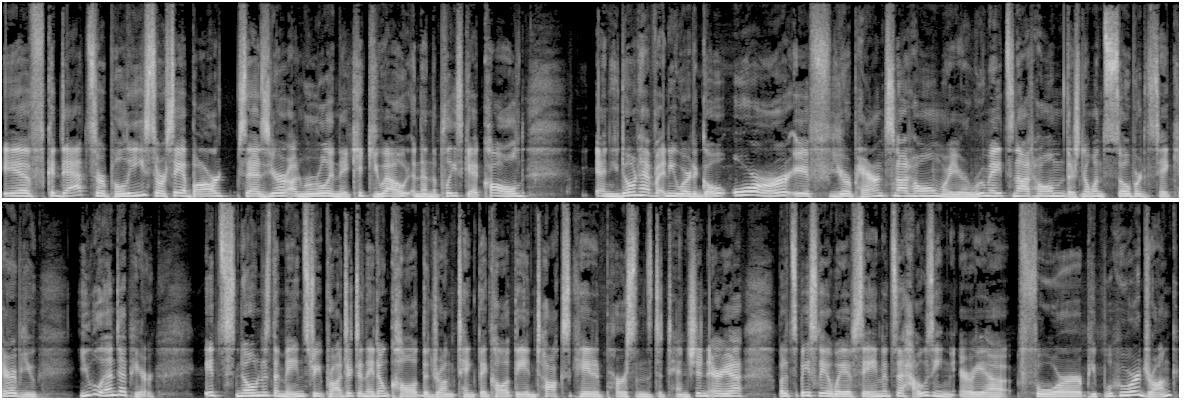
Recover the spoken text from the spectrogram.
if cadets or police or say a bar says you're unruly and they kick you out, and then the police get called and you don't have anywhere to go, or if your parents not home or your roommate's not home, there's no one sober to take care of you, you will end up here. It's known as the Main Street Project, and they don't call it the drunk tank. They call it the intoxicated persons detention area. But it's basically a way of saying it's a housing area for people who are drunk,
